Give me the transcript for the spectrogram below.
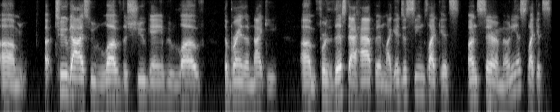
um, uh, two guys who love the shoe game, who love the brand of Nike. Um, for this to happen, like it just seems like it's unceremonious. Like it's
